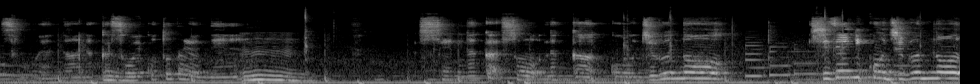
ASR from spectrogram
そうやな。なんかそういうことだよね、うん。せやねなんかそうなんかこう自分の自然にこう自分の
